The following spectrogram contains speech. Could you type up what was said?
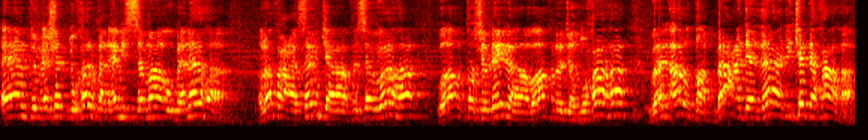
Entüm eşeddu halkan emis sema'u benaha rafa'a semkaha fesevvaha ve agtaşa leylaha ve ahrece duhaha vel arda ba'de zâlike dehaha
